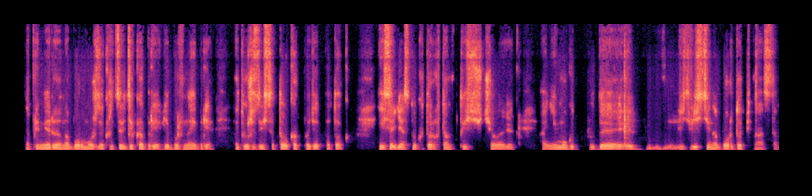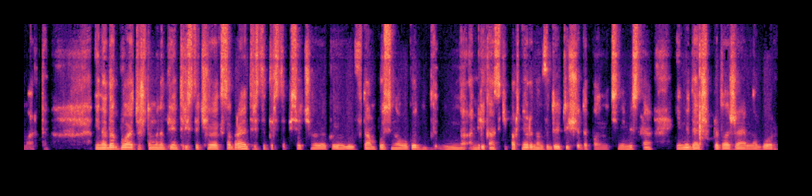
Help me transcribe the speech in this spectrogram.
Например, набор может закрыться в декабре, либо в ноябре. Это уже зависит от того, как пойдет поток. Есть агентства, у которых там тысяча человек. Они могут э, вести набор до 15 марта. Иногда бывает, что мы, например, 300 человек собрали, 300-350 человек, и там после Нового года американские партнеры нам выдают еще дополнительные места, и мы дальше продолжаем набор.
